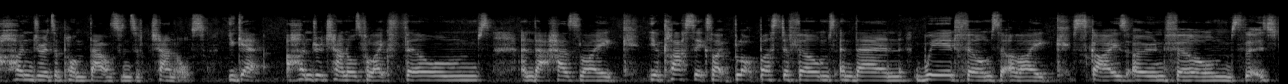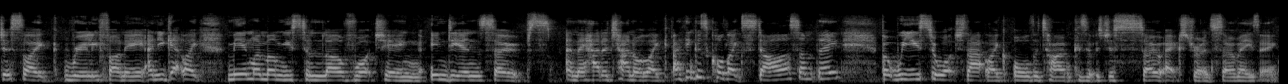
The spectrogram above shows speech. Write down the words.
hundreds upon thousands of channels. You get 100 channels for like films and that has like your classics like blockbuster films and then weird films that are like Sky's own films that it's just like really funny and you get like me and my mum used to love watching Indian soaps and they had a channel like I think it was called like Star something but we used to watch that like all the time because it was just so extra and so amazing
